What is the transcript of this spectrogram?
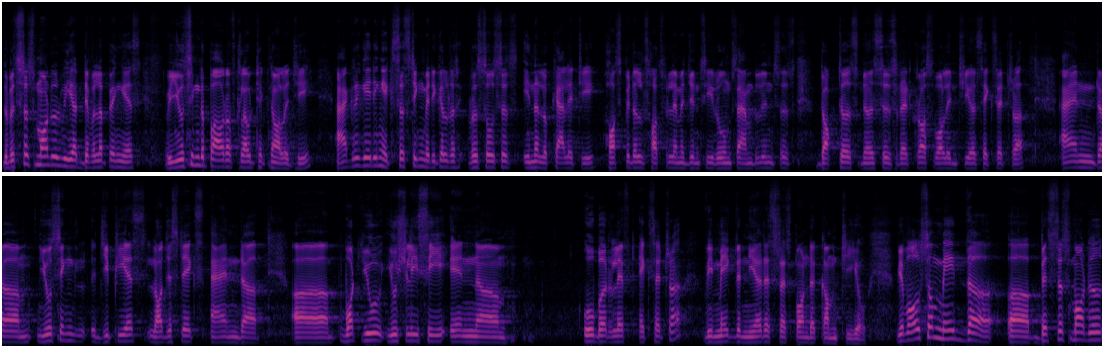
The business model we are developing is we're using the power of cloud technology, aggregating existing medical resources in a locality, hospitals, hospital emergency rooms, ambulances, doctors, nurses, Red Cross volunteers, etc., and um, using GPS logistics and uh, uh, what you usually see in um, Uber, Lyft, etc., we make the nearest responder come to you. We have also made the uh, business model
